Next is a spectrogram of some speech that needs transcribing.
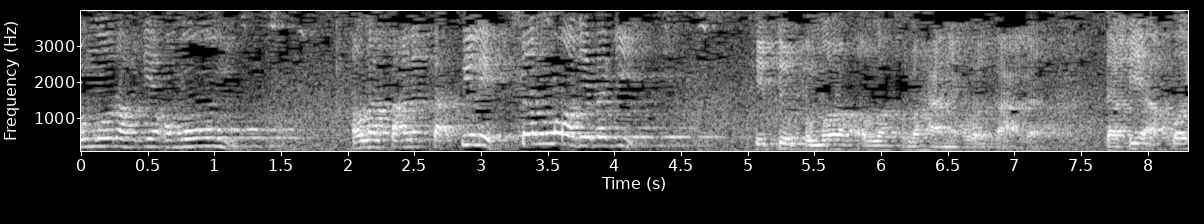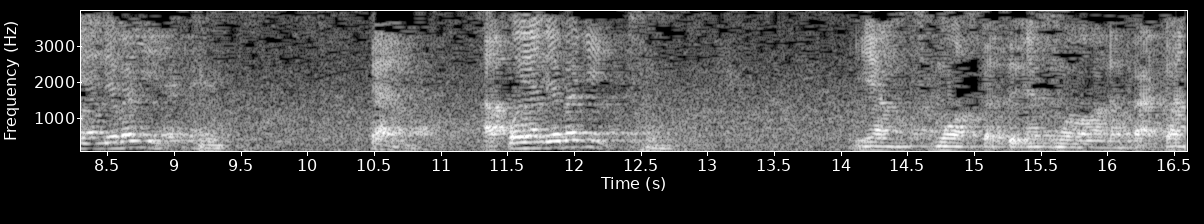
Pemurah dia umum Allah Ta'ala tak pilih Semua dia bagi Itu pemurah Allah SWT Tapi apa yang dia bagi? Hmm. Kan? Apa yang dia bagi? Yang semua sepatutnya semua orang dapat. Tuhan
